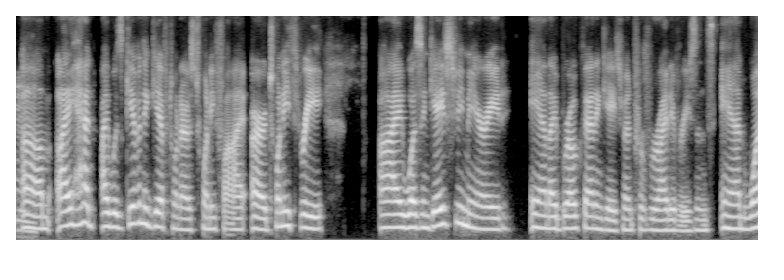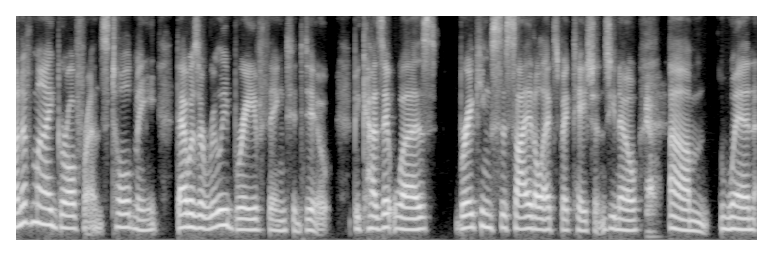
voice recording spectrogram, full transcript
Mm. Um, I had I was given a gift when I was 25 or 23. I was engaged to be married and I broke that engagement for a variety of reasons. And one of my girlfriends told me that was a really brave thing to do because it was breaking societal expectations you know yeah. um, when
